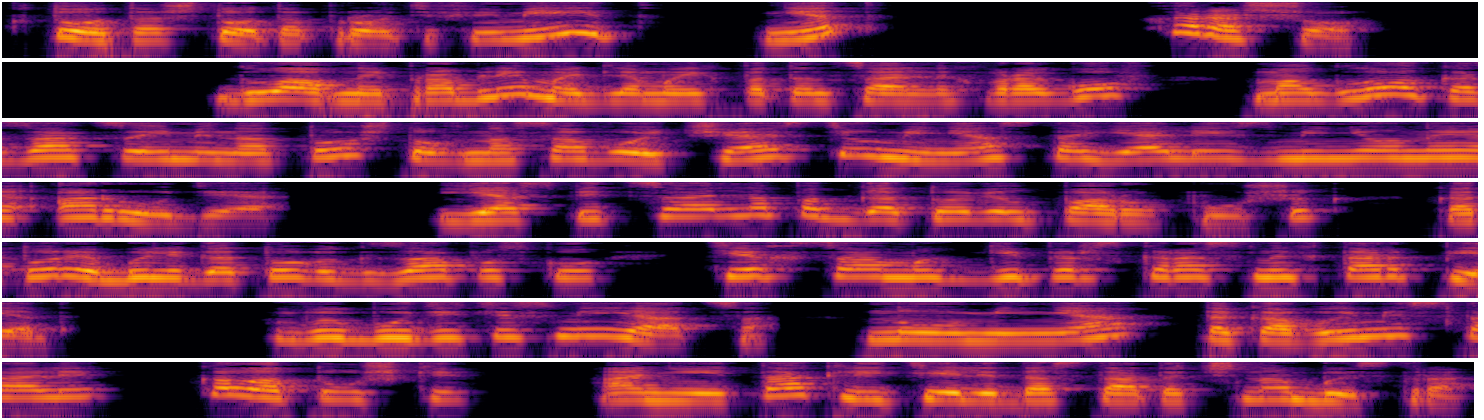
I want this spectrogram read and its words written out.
Кто-то что-то против имеет? Нет? Хорошо. Главной проблемой для моих потенциальных врагов могло оказаться именно то, что в носовой части у меня стояли измененные орудия. Я специально подготовил пару пушек, которые были готовы к запуску тех самых гиперскоростных торпед. Вы будете смеяться, но у меня таковыми стали колотушки. Они и так летели достаточно быстро,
